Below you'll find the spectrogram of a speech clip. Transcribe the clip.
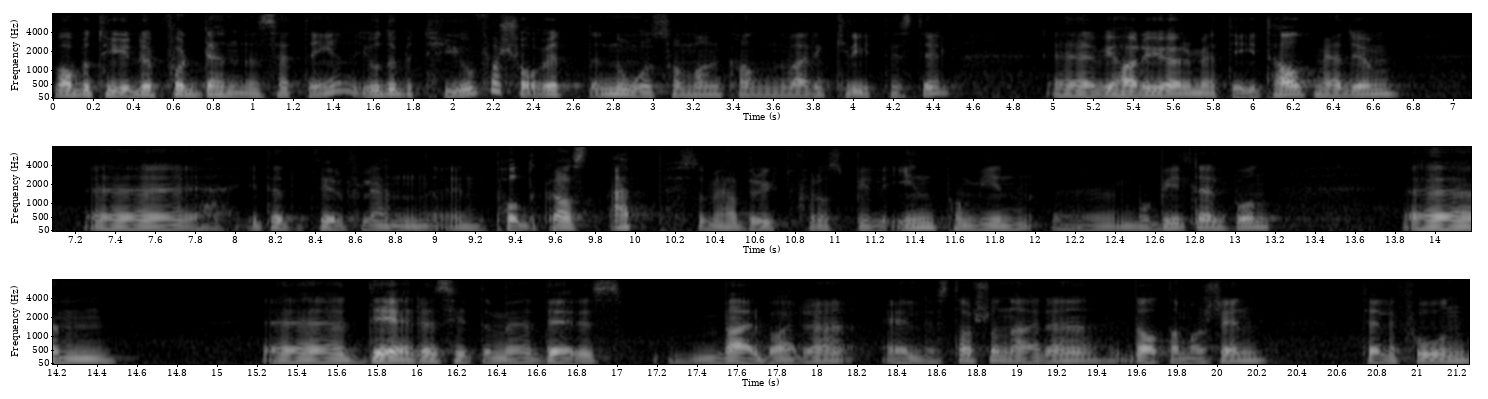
Hva betyr det for denne settingen? Jo, det betyr jo for så vidt noe som man kan være kritisk til. Vi har å gjøre med et digitalt medium. Uh, I dette tilfellet en, en podkast-app som jeg har brukt for å spille inn på min eh, mobiltelefon. Um, uh, dere sitter med deres bærbare eller stasjonære datamaskin, telefon,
